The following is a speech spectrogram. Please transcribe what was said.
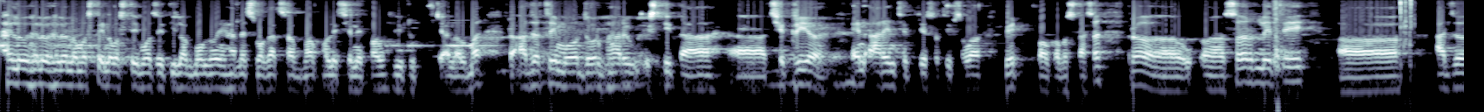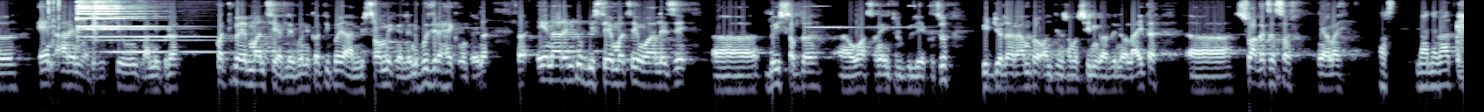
हेलो हेलो हेलो नमस्ते नमस्ते म चाहिँ तिलक बङ्गो यहाँलाई स्वागत छ भक मलेसिया नेपाल युट्युब च्यानलमा। र आज चाहिँ म जोरबारु स्थित क्षेत्रीय एनआरएन क्षेत्रीय सचिवसँग भेट भएको अवस्था छ। र सरले चाहिँ आज एनआरएन भनेको के हो भन्ने कुरा कतिपय मान्छेहरूले पनि कतिपय हामी श्रमिकहरूले पनि बुझिरहेको हुँदैन। र एनआरएनको विषयमा चाहिँ उहाँले चाहिँ दुई शब्द उहाँसँग इन्टरभ्यू लिएको छु। भिडियोलाई राम्रो अन्तिमसम्म सिन गरिदिनु होला है त। स्वागत छ सर यहाँलाई। हस् धन्यवाद।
